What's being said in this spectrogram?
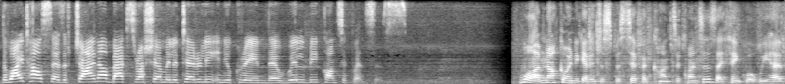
The White House says if China backs Russia militarily in Ukraine, there will be consequences. Well, I'm not going to get into specific consequences. I think what we have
